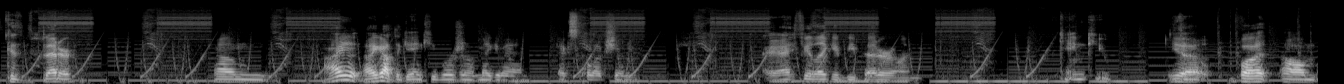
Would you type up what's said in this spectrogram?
Because it's better. Um, I I got the GameCube version of Mega Man X Collection. I feel like it'd be better on GameCube. Yeah, but um,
